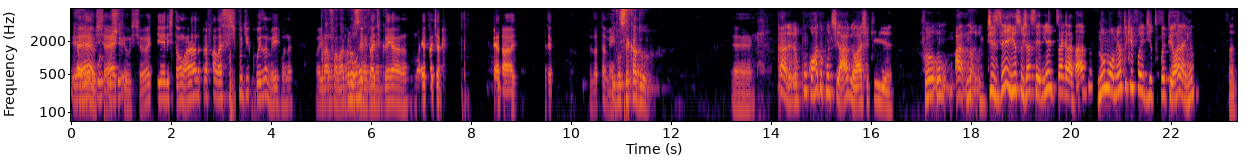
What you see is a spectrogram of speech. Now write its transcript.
É, é, o, o Shaq, o Chuck, eles estão lá para falar esse tipo de coisa mesmo, né? Para falar não, groselha, não reflete, né? ganha, não reflete a verdade. Exatamente. E você, Cadu? É... Cara, eu concordo com o Thiago, eu acho que foi um, ah, dizer isso já seria desagradável. No momento que foi dito, foi pior ainda. Sabe?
